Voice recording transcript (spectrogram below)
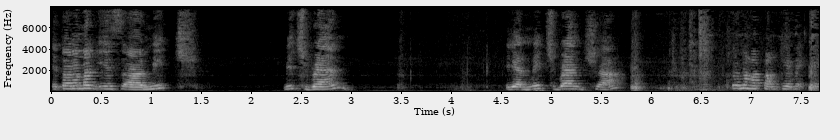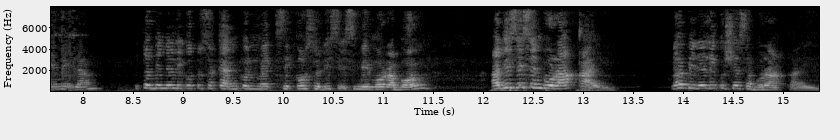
Ito naman is uh, Mitch. Mitch brand. Ayan, Mitch brand siya. Ito mga pang keme-keme lang. Ito binili ko to sa Cancun, Mexico. So this is memorable. Ah, this is in Boracay. Na, binili ko siya sa Boracay.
